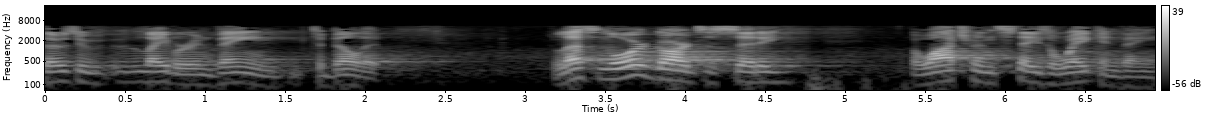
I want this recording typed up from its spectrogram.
those who labor in vain to build it. Unless the Lord guards the city, the watchman stays awake in vain.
